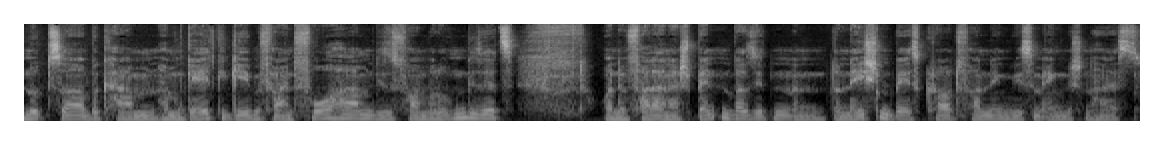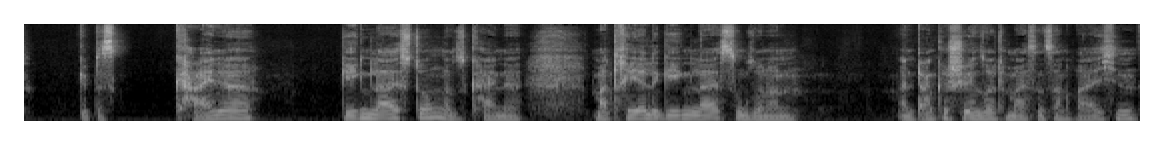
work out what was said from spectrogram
Nutzer bekamen, haben Geld gegeben für ein Vorhaben. Dieses Vorhaben wurde umgesetzt. Und im Falle einer spendenbasierten, Donation-Based Crowdfunding, wie es im Englischen heißt, gibt es keine Gegenleistung, also keine materielle Gegenleistung, sondern ein Dankeschön sollte meistens dann reichen.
